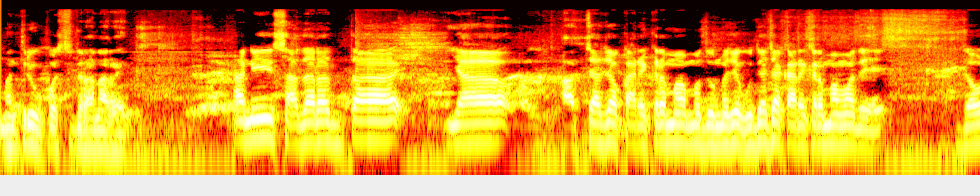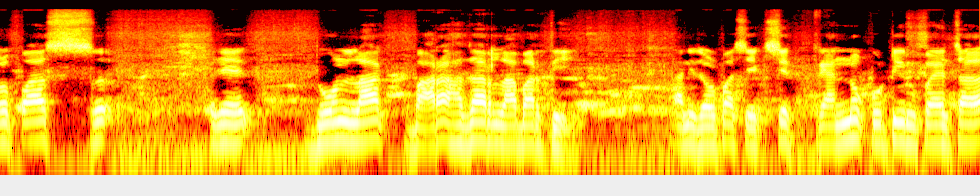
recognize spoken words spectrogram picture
मंत्री उपस्थित राहणार आहेत. आणि साधारणतः या आजच्या ज्या कार्यक्रमामधून म्हणजे उद्याच्या कार्यक्रमामध्ये जवळपास म्हणजे दोन लाख बारा हजार लाभार्थी आणि जवळपास एकशे त्र्याण्णव कोटी रुपयांचा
